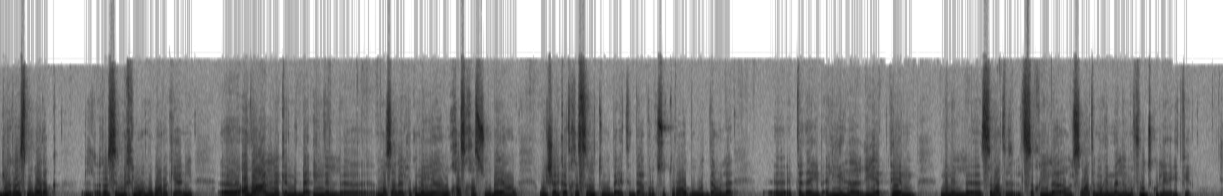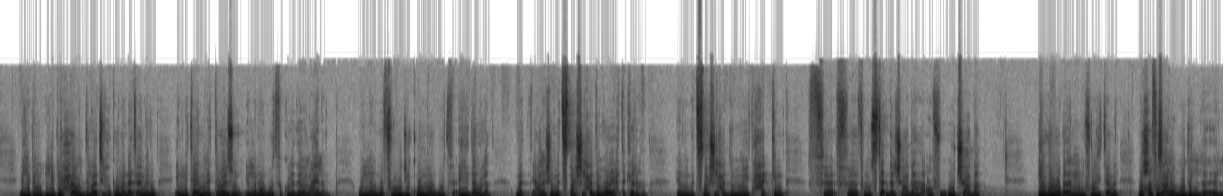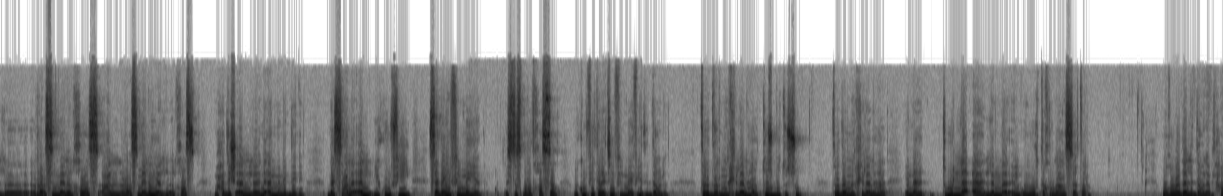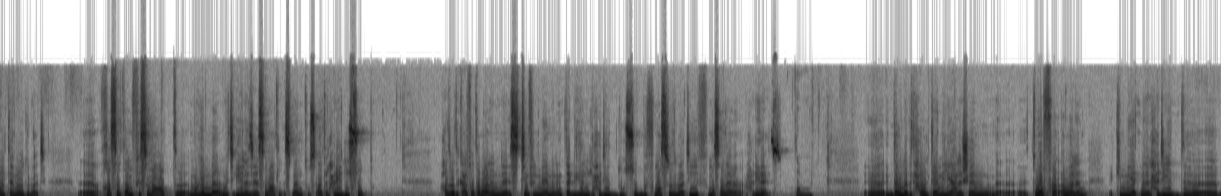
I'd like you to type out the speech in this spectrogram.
جه الرئيس مبارك الرئيس المخلوع مبارك يعني آه، على اللي كان متبقي من آه، المصانع الحكومية وخصخص وباع والشركات خسرت وبقت تتباع برخص التراب والدولة ابتدى يبقى ليها غياب تام من الصناعات الثقيلة أو الصناعات المهمة اللي المفروض تكون لها ايد فيها. اللي اللي بيحاول دلوقتي الحكومة إنها تعمله إن تعمل التوازن اللي موجود في كل دول العالم واللي المفروض يكون موجود في أي دولة. علشان ما تسمحش لحد إن هو يحتكرها إن ما تسمحش لحد إنه يتحكم في في في مستقبل شعبها أو في وقود شعبها. إيه هو بقى اللي المفروض يتعمل؟ نحافظ على وجود ال- ال- الراس المال الخاص على الراسماليه الخاصه ما حدش قال نأمم الدنيا. بس على الأقل يكون في 70% استثمارات خاصة ويكون في 30% في إيد الدولة. تقدر من خلالها تظبط السوق تقدر من خلالها إنها تقول لأ لما الأمور تخرج عن السيطرة. وهو ده اللي الدولة بتحاول تعمله دلوقتي. آه، خاصة في صناعات مهمة وتقيلة زي صناعة الأسمنت وصناعة الحديد والصلب حضرتك عارفة طبعا إن 60% من إنتاج الحديد والصلب في مصر دلوقتي في مصانع حديد عز تمام. آه، الدولة بتحاول تعمل إيه علشان آه، توفر اولا كميات من الحديد آه، آه،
